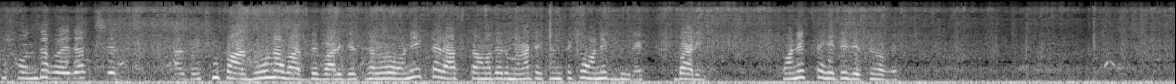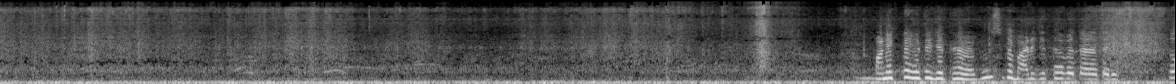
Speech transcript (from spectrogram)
তো সন্ধে হয়ে যাচ্ছে। আর বেশি পারব না বাদতে বাড়ি যেতে হবে। অনেকটা রাস্তা আমাদের মাঠ এখান থেকে অনেক দূরে, বাড়ি। অনেকটা হেঁটে যেতে হবে। অনেকটা হেঁটে যেতে হবে। বুঝছ তো, বাড়ি যেতে হবে তাড়াতাড়ি। তো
